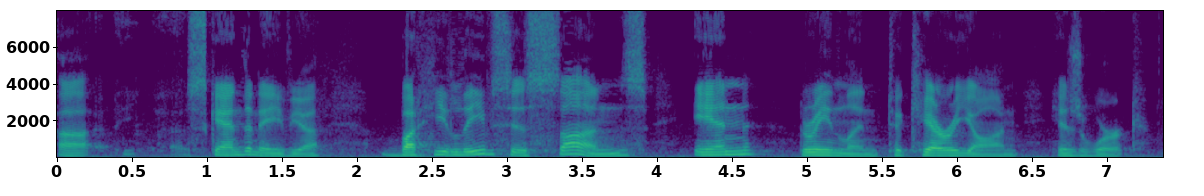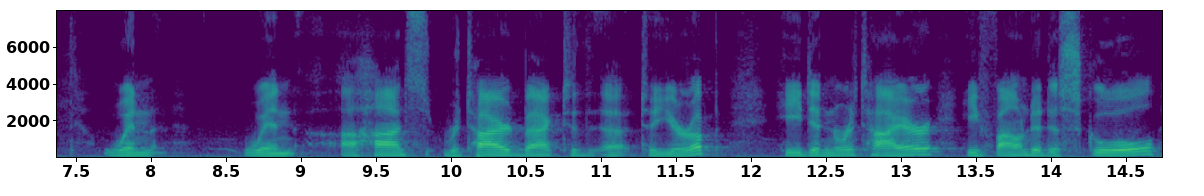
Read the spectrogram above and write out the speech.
uh, Scandinavia but he leaves his sons in Greenland to carry on his work. When, when uh, Hans retired back to, uh, to Europe, he didn't retire. He founded a school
